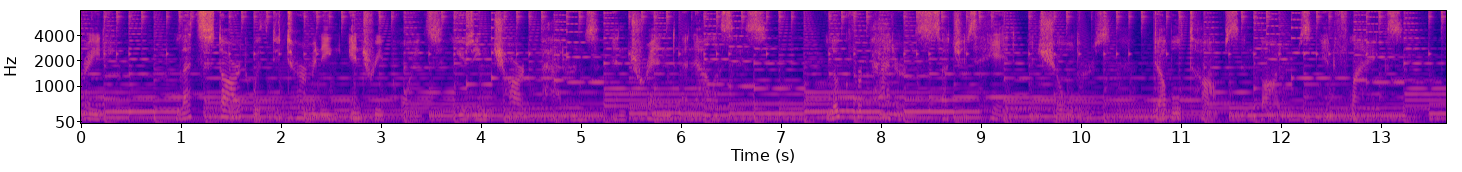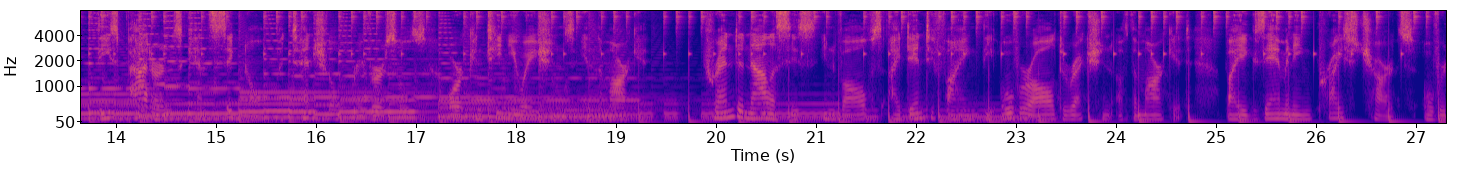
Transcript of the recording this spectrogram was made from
trading. Let's start with determining entry points using chart patterns analysis involves identifying the overall direction of the market by examining price charts over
